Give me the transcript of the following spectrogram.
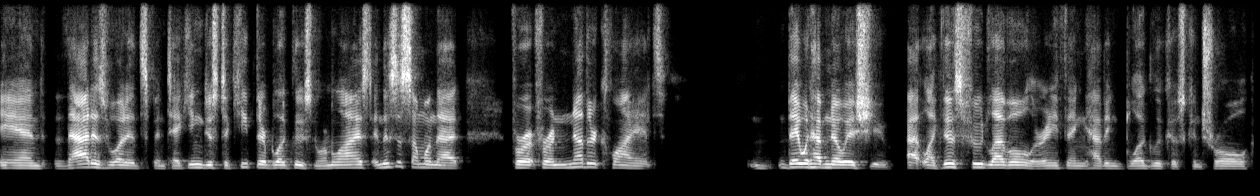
And that is what it's been taking just to keep their blood glucose normalized. And this is someone that for, for another client, they would have no issue at like this food level or anything having blood glucose control.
